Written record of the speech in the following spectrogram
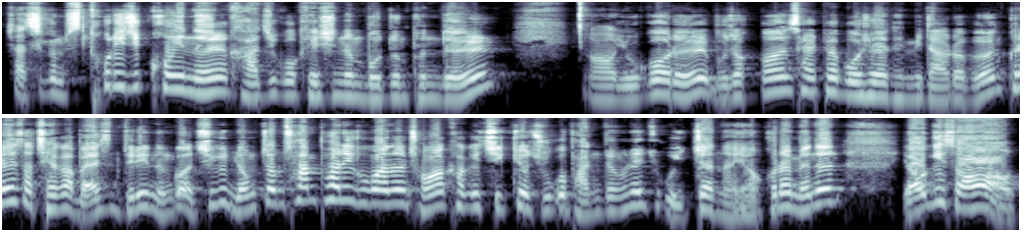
자, 지금 스토리지 코인을 가지고 계시는 모든 분들, 어, 요거를 무조건 살펴보셔야 됩니다, 여러분. 그래서 제가 말씀드리는 건 지금 0.382 구간을 정확하게 지켜주고 반등을 해주고 있잖아요. 그러면은 여기서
